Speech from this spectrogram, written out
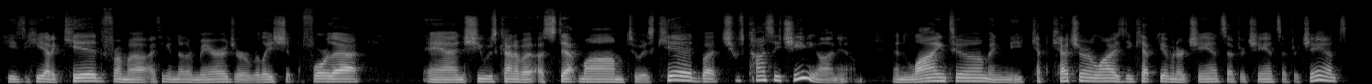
He's he had a kid from a, I think another marriage or a relationship before that, and she was kind of a, a stepmom to his kid, but she was constantly cheating on him and lying to him, and he kept catching her in lies, and he kept giving her chance after chance after chance.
